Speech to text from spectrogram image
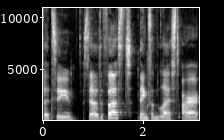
let's see. So, the first things on the list are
